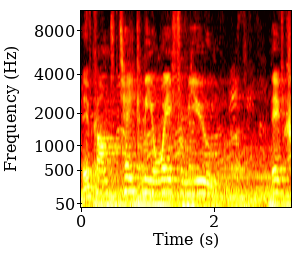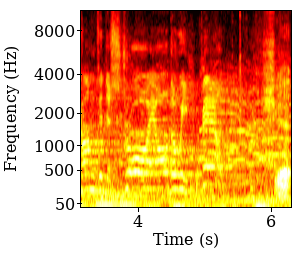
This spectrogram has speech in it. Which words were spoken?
They've come to take me away from you. They've come to destroy all that we built. Shit.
